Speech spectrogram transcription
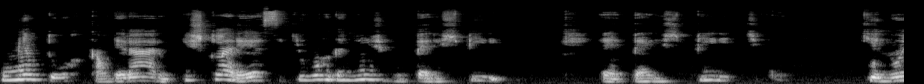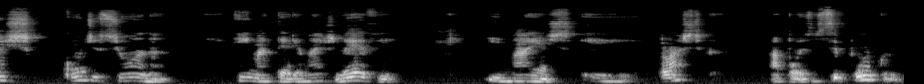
o mentor Calderaro esclarece que o organismo perispírito é perispíritico que nos condiciona em matéria mais leve e mais eh, plástica após o sepulcro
